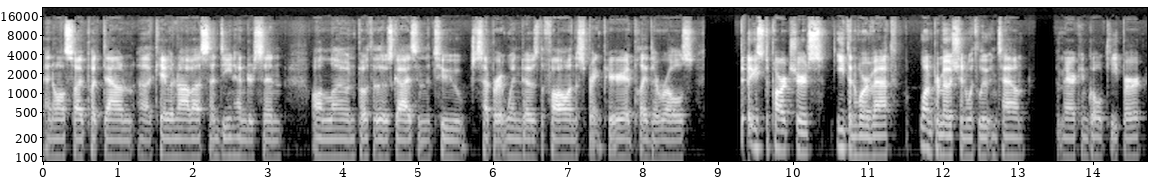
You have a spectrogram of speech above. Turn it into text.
and also I put down uh, Keylor Navas and Dean Henderson on loan. Both of those guys in the two separate windows, the fall and the spring period, played their roles. Biggest departures: Ethan Horvath, won promotion with Luton Town, American goalkeeper.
